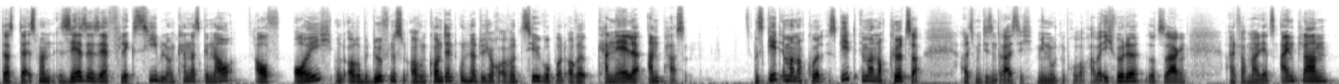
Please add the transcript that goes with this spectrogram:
dass, da ist man sehr, sehr, sehr flexibel und kann das genau auf euch und eure Bedürfnisse und euren Content und natürlich auch eure Zielgruppe und eure Kanäle anpassen. Es geht immer noch kurz, es geht immer noch kürzer als mit diesen 30 Minuten pro Woche. Aber ich würde sozusagen einfach mal jetzt einplanen,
